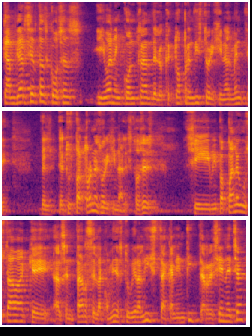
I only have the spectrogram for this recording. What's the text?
cambiar ciertas cosas iban en contra de lo que tú aprendiste originalmente, de, tus patrones originales. Entonces, si mi papá le gustaba que al sentarse la comida estuviera lista, calientita, recién hecha,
